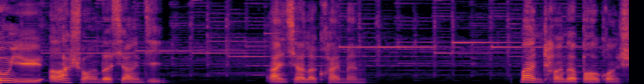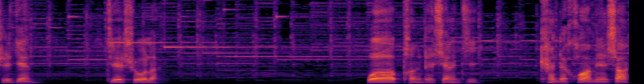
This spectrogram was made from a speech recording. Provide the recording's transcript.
终于，阿爽的相机按下了快门。漫长的曝光时间结束了。我捧着相机，看着画面上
